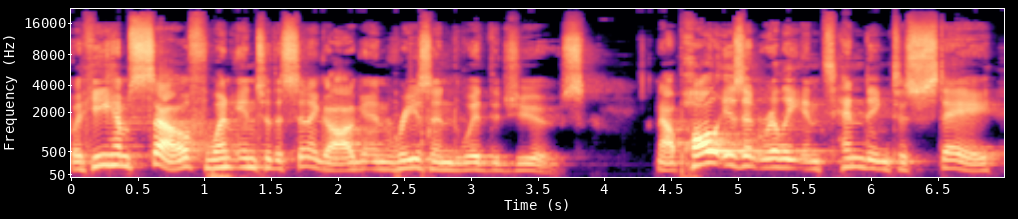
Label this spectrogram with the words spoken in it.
But he himself went into the synagogue and reasoned with the Jews. Now, Paul isn't really intending to stay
